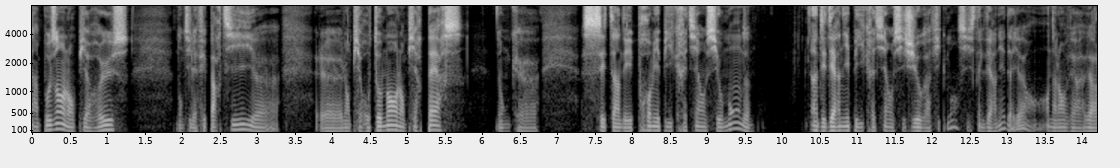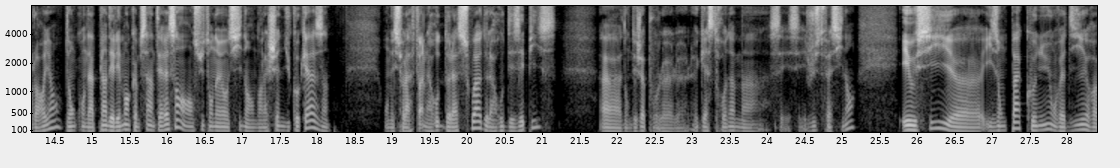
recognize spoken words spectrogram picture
imposants, l'empire russe, dont il a fait partie, euh, l'empire ottoman, l'empire perse. Donc c'est un des premiers pays chrétiens aussi au monde, un des derniers pays chrétiens aussi géographiquement, si c'était le dernier d'ailleurs, en allant vers, l'Orient. Donc on a plein d'éléments comme ça intéressants. Ensuite on est aussi dans, la chaîne du Caucase, on est sur la fin de la route de la soie, de la route des épices. Euh, donc déjà pour le, gastronome, euh, c'est juste fascinant. Et aussi, euh, ils n'ont pas connu, on va dire,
